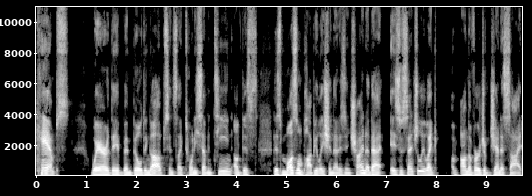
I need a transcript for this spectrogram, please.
camps where they've been building up since like 2017 of this this Muslim population that is in China that is essentially like on the verge of genocide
